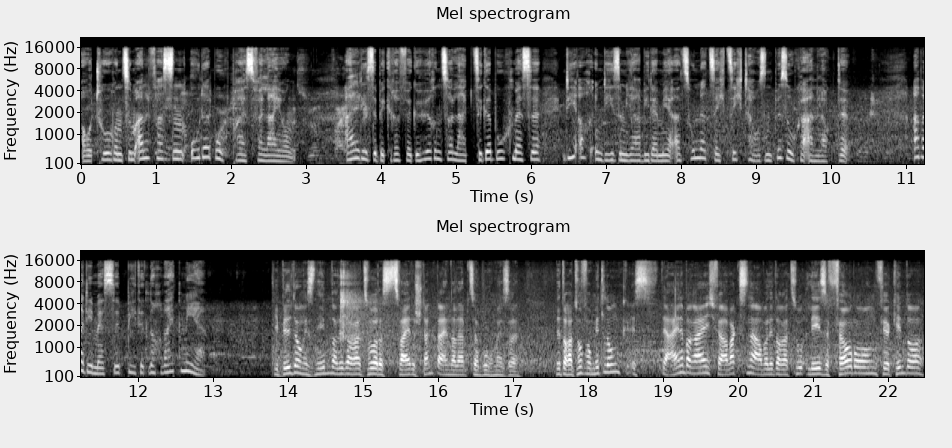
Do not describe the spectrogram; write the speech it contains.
Autoren zum Anfassen oder Buchpreisverleihung. All diese Begriffe gehören zur Leipziger Buchmesse, die auch in diesem Jahr wieder mehr als 160.000 Besucher anlockte. Aber die Messe bietet noch weit mehr. Die Bildung ist neben der Literatur das zweite Standbein der Leipziger Buchmesse. Literaturvermittlung ist der eine Bereich für Erwachsene, aber Literatur Leseförderung für Kinder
